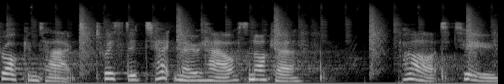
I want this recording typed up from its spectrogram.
Trockentact, Twisted Techno House Knocker. Part 2.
